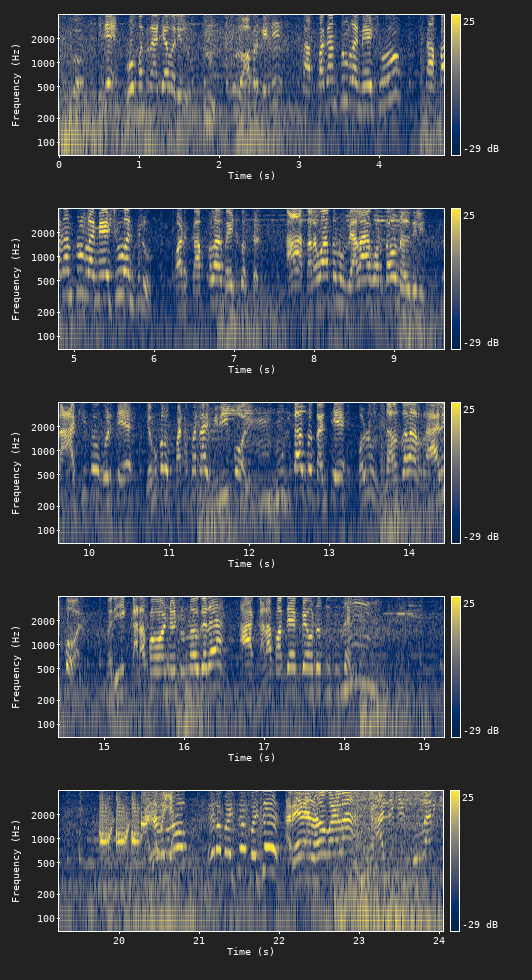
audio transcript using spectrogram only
ఇదిగో ఇదే భూపతి రాజా వారి ఇల్లు నువ్వు లోపలికి వెళ్ళి కప్పగంతులు రమేషు కప్పగంతులు రమేషు అని పిలువు వాడు కప్పలా బయటకు వస్తాడు. ఆ తర్వాత నువ్వు ఎలా కొడతావో నాకు తెలియదు లాఠీతో కొడితే ఎముకలు పటపటా విరిగిపోవాలి. మూటికాలతో తంతే వాళ్ళు జలజల రాలిపోవాలి. మరి కడప వాడిని అంటున్నావు కదా ఆ కడప దెబ్బ ఏమిటో చూపించాలి. అరే గొడవ. గాలికి గుర్రానికి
